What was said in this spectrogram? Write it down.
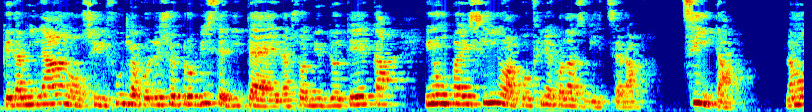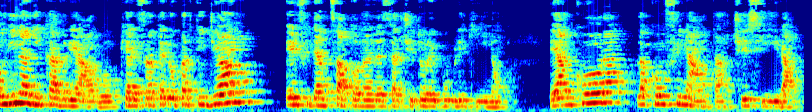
che da Milano si rifugia con le sue provviste di tè e la sua biblioteca in un paesino al confine con la Svizzera. Zita, la mondina di Cavriago, che ha il fratello partigiano e il fidanzato nell'esercito repubblichino. E ancora la confinata, Cesira.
